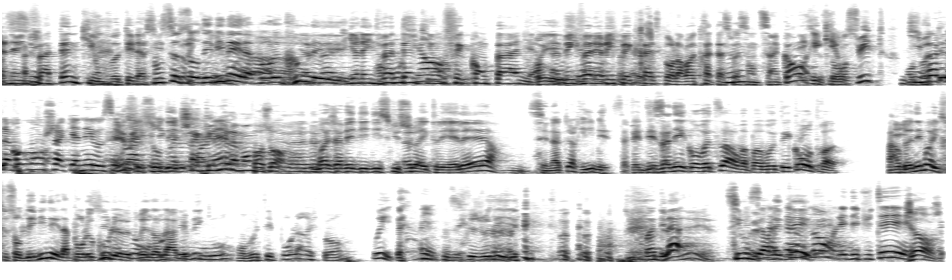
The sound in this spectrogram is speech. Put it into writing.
y en a une vingtaine qui ont voté la censure. Ils se sont débinés, là, pour le coup, Il y, a les- vingt- il y en a une vingtaine qui ont fait campagne Oui. avec. Valérie Pécresse pour la retraite à 65 ans Et qui sont- ensuite ont Qui vote voté l'amendement chaque année au Sénat. oui, sont des- chaque année l'amendement. Franchement, de- de- moi j'avais des discussions avec les LR, sénateurs qui disent mais ça fait des années qu'on vote ça, on va pas voter contre. Pardonnez-moi, ils se sont débinés là pour le coup le président de la voté République. Pour, ont voté pour la réforme. Oui, Oui. c'est ce que je vous dis. Pas Là, si vous permettez, Non, les députés. Georges,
